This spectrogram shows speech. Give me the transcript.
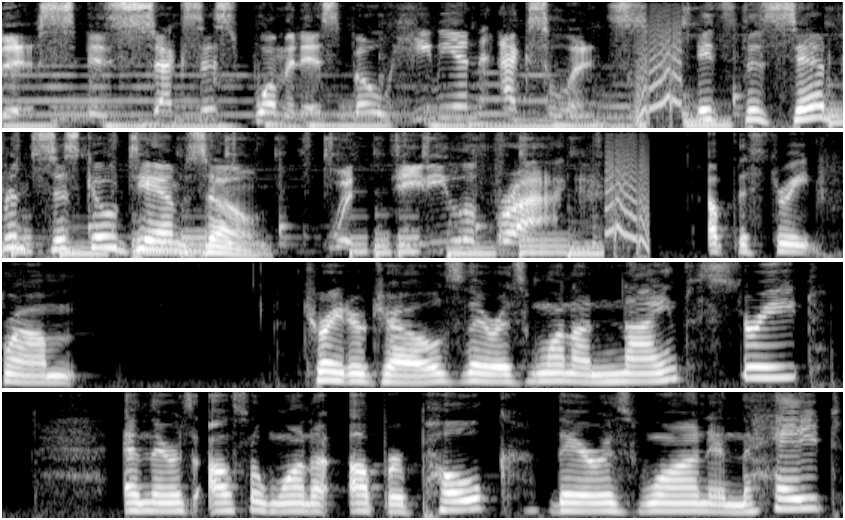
this is Sexist Womanist Bohemian Excellence. It's the San Francisco Dam Zone with Dee Dee LaFrac. Up the street from Trader Joe's, there is one on 9th Street, and there is also one on Upper Polk. There is one in the Haight,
